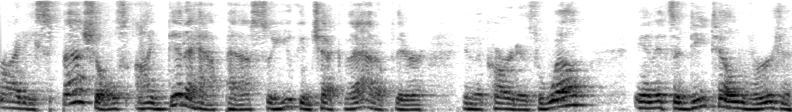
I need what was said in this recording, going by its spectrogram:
Friday specials, I did a half pass. So you can check that up there in the card as well. And it's a detailed version.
